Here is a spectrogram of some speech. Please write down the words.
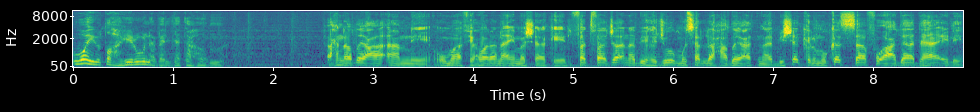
ويطهرون بلدتهم. إحنا ضيعة آمنة وما في حولنا أي مشاكل فتفاجأنا بهجوم مسلح ضيعتنا بشكل مكثف وأعداد هائلة.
